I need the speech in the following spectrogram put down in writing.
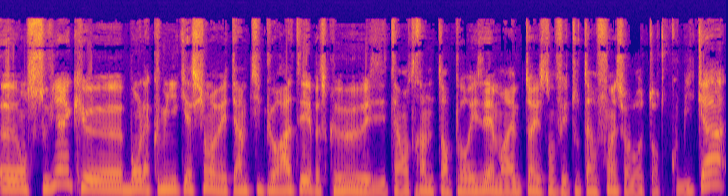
euh, on se souvient que bon, la communication avait été un petit peu ratée parce que eux, ils étaient en train de temporiser, mais en même temps, ils ont fait tout un foin sur le retour de Kubica.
